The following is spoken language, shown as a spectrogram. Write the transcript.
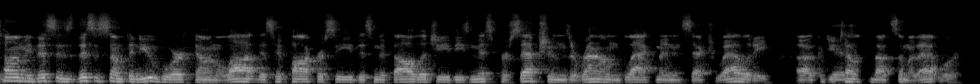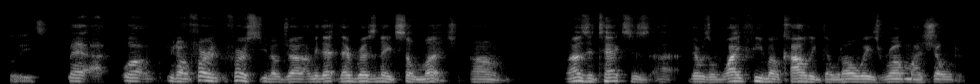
Tommy, this is this is something you've worked on a lot. This hypocrisy, this mythology, these misperceptions around black men and sexuality. Uh, could you yeah. tell us about some of that work, please? Man, I, well, you know, first, first, you know, John. I mean, that that resonates so much. Um, when I was in Texas, uh, there was a white female colleague that would always rub my shoulders.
